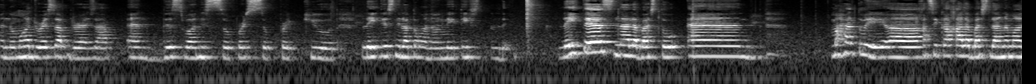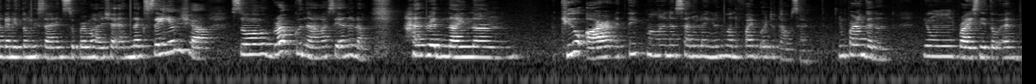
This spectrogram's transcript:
ano, mga dress up, dress up. And this one is super super cute. Latest nila tong ano, latest latest na labas to and mahal to eh. Uh, kasi kakalabas lang ng mga ganitong design. Super mahal siya. And nag-sale siya. So, grab ko na kasi ano lang, 109 ng QR. I think mga nasa ano lang yun, 1.5 or 2,000. Yung parang ganun. Yung price nito. And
